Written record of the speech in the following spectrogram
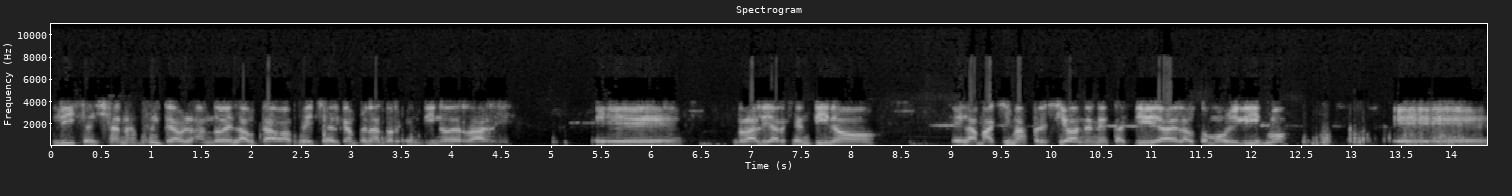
lisa y llanamente hablando es la octava fecha del Campeonato Argentino de Rally eh, rally argentino es la máxima expresión en esta actividad del automovilismo. Eh,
